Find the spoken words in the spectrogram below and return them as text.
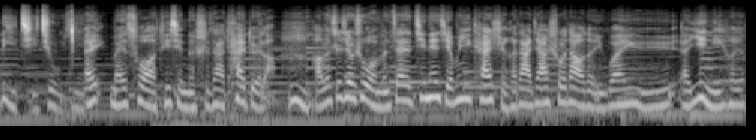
立即就医。哎，没错，提醒的实在太对了。嗯，好了，这就是我们在今天节目一开始和大家说到的有关于呃印尼和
